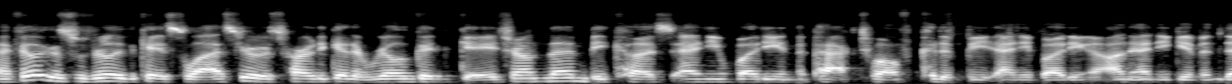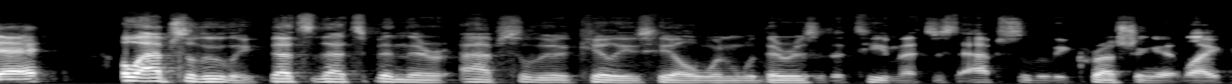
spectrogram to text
I feel like this was really the case last year. It was hard to get a real good gauge on them because anybody in the Pac-12 could have beat anybody on any given day. Oh, absolutely. That's that's been their absolute Achilles heel when there isn't a team that's just absolutely crushing it like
